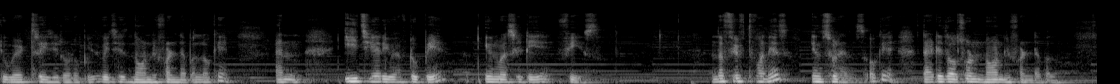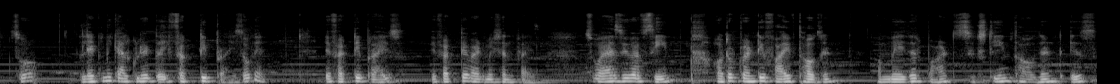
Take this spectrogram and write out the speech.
2830 rupees which is non-refundable okay? And each year you have to pay university fees and the fifth one is insurance okay? That is also non-refundable. So let me calculate the effective price okay? Effective price effective admission price. So as you have seen out of 25000 a major part 16000 is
